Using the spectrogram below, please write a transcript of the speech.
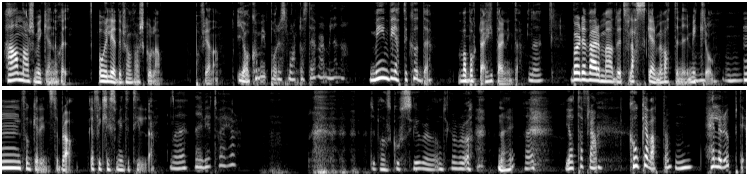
Han har så mycket energi och är ledig från förskolan på fredagen. Jag kom ju på det smartaste ever, Melina. Min vetekudde var borta, jag hittade den inte. Nej. Började värma du vet, flaskor med vatten i mikron. Mm, funkade inte så bra. Jag fick liksom inte till det. Nej. Nej, vet du vad jag gör? Typ hans gosedjur eller någonting. vadå? Nej. Jag tar fram, kokar vatten, Mm. häller upp det.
